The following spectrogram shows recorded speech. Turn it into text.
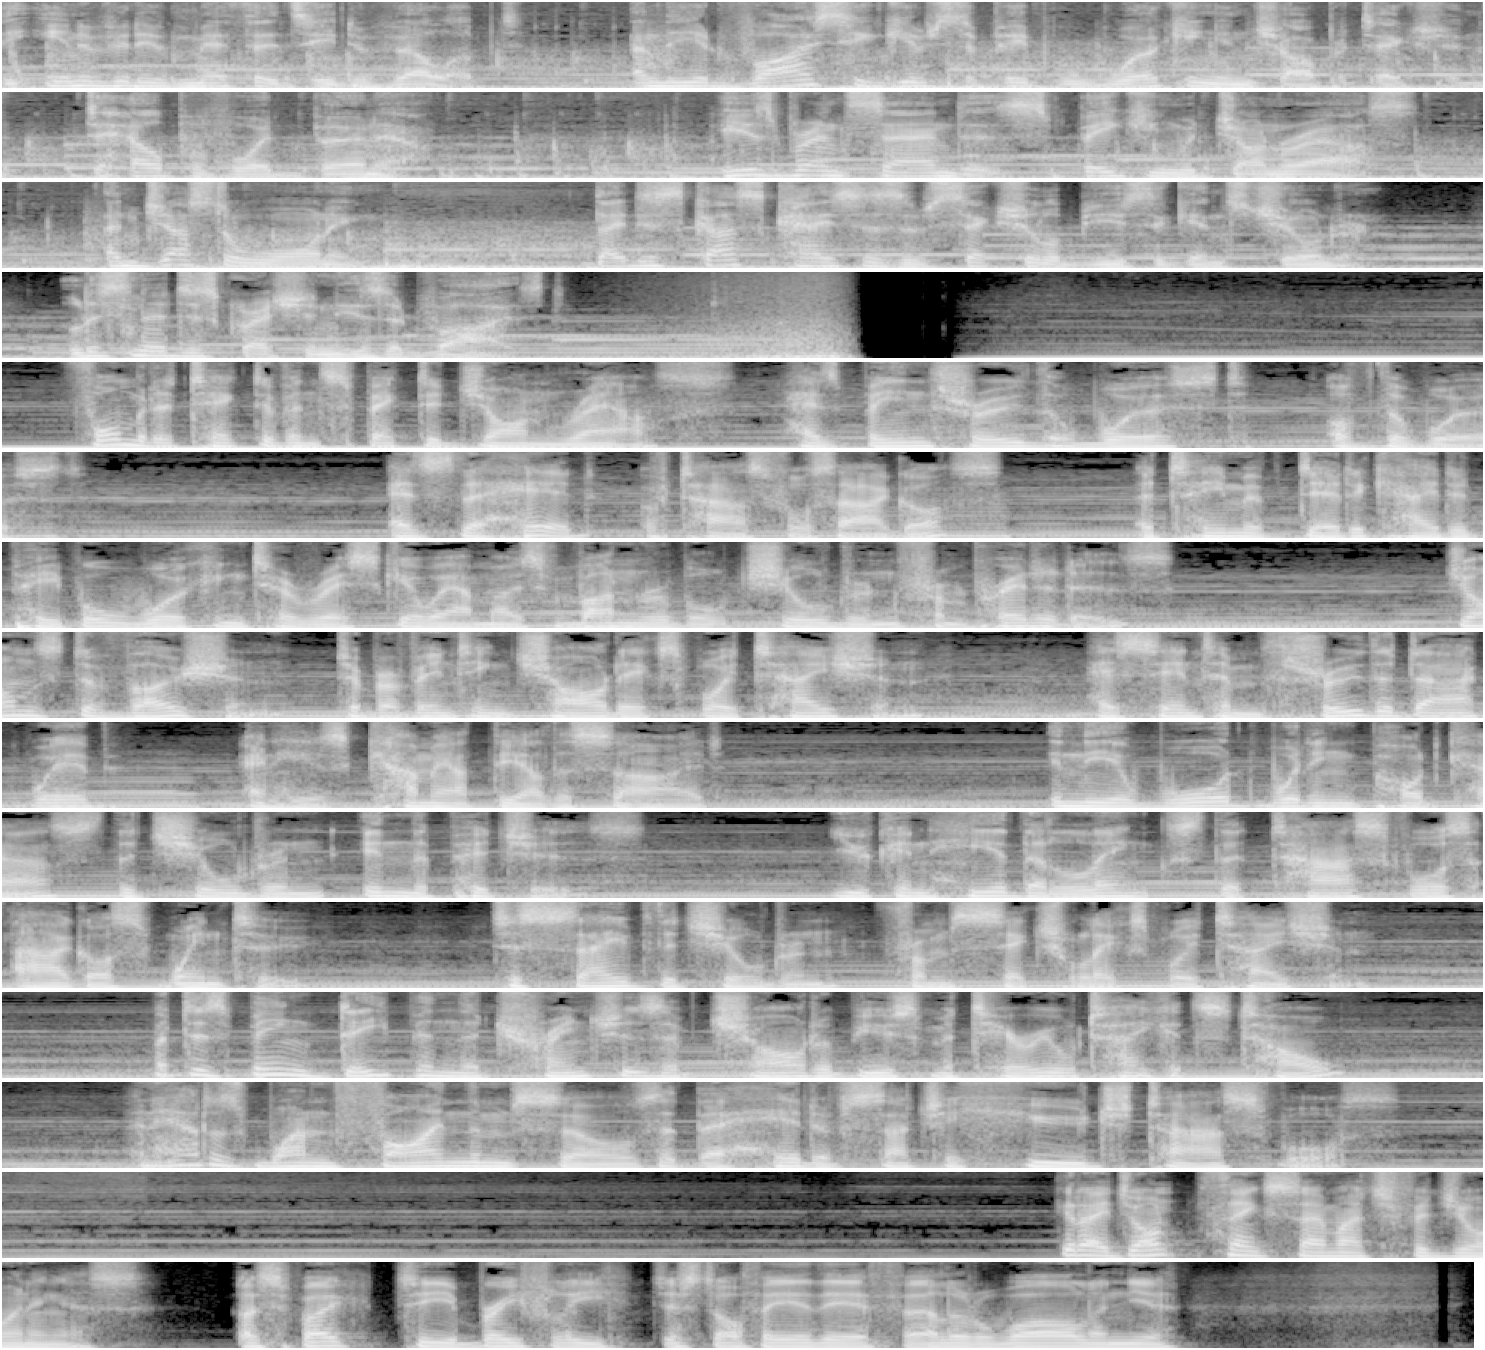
the innovative methods he developed, and the advice he gives to people working in child protection to help avoid burnout. Here's Brent Sanders speaking with Jon Rouse. And just a warning they discuss cases of sexual abuse against children. Listener discretion is advised. Former Detective Inspector Jon Rouse has been through the worst of the worst. As the head of Task Force Argos, a team of dedicated people working to rescue our most vulnerable children from predators, Jon's devotion to preventing child exploitation has sent him through the dark web and he has come out the other side. In the award winning podcast, The Children in the Pictures, you can hear the lengths that Task Force Argos went to to save the children from sexual exploitation. But does being deep in the trenches of child abuse material take its toll? And how does one find themselves at the head of such a huge task force? G'day, Jon. Thanks so much for joining us. I spoke to you briefly just off air there for a little while, and you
